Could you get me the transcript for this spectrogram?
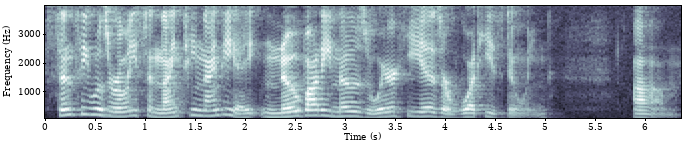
Since he was released in 1998, nobody knows where he is or what he's doing. Um,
